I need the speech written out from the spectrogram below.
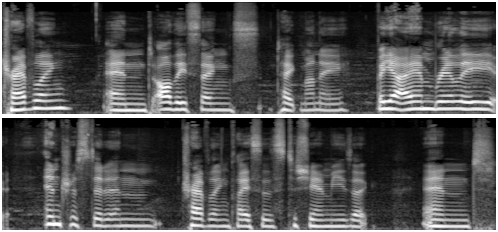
traveling, and all these things take money. But yeah, I am really interested in traveling places to share music and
